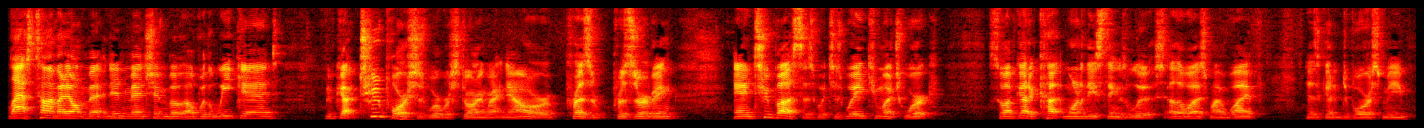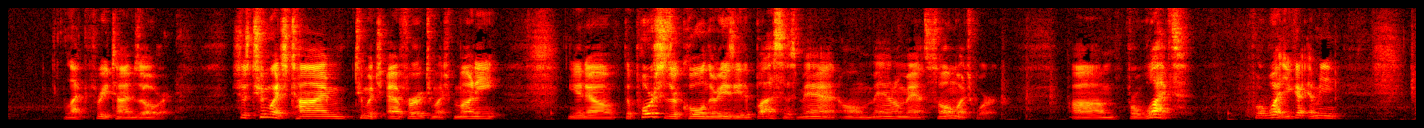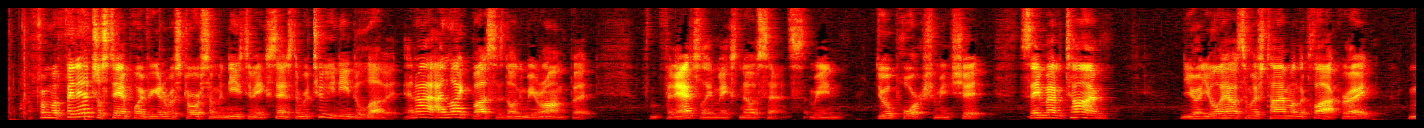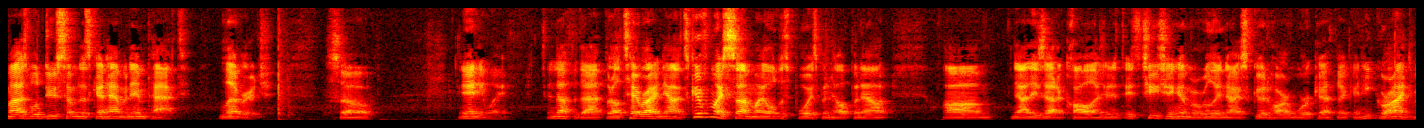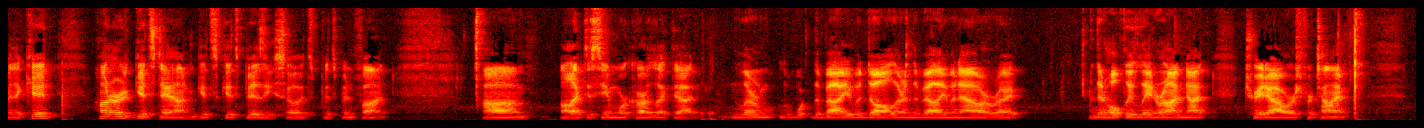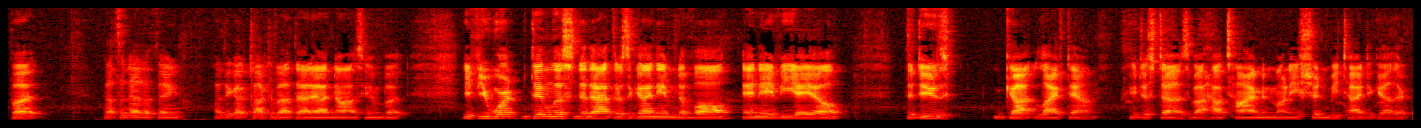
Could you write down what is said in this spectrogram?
last time I don't I didn't mention, but over the weekend, we've got two Porsches where we're restoring right now, or pres- preserving, and two buses, which is way too much work. So I've got to cut one of these things loose. Otherwise, my wife is going to divorce me like three times over. It's just too much time, too much effort, too much money. You know, the Porsches are cool and they're easy. The buses, man, oh man, oh man, so much work. Um, for what? For what? You got, I mean, from a financial standpoint, if you're going to restore something, it needs to make sense. Number two, you need to love it. And I, I like buses, don't get me wrong, but financially, it makes no sense. I mean, do a Porsche. I mean, shit. Same amount of time. You, you only have so much time on the clock, right? You might as well do something that's going to have an impact, leverage. So, anyway, enough of that. But I'll tell you right now, it's good for my son. My oldest boy's been helping out. Um, now that he's out of college, and it, it's teaching him a really nice, good, hard work ethic. And he grinds. I mean, the kid Hunter gets down, gets gets busy, so it's it's been fun. Um, I like to see him work hard like that, learn the value of a dollar and the value of an hour, right? And then hopefully later on, not trade hours for time. But that's another thing. I think I've talked about that ad nauseum. But if you weren't didn't listen to that, there's a guy named Naval, N-A-V-A-L. The dude's got life down. He just does about how time and money shouldn't be tied together.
